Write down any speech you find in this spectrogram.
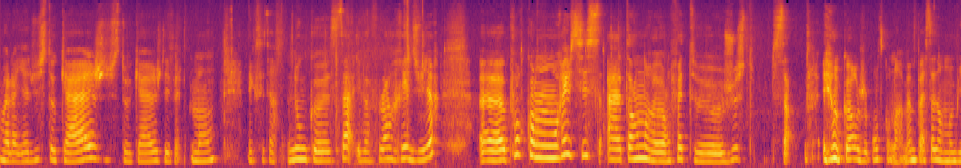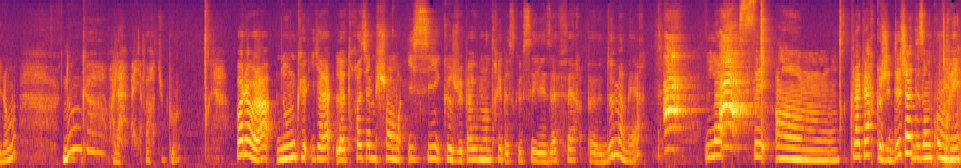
voilà, il y a du stockage, du stockage, des vêtements, etc. Donc euh, ça, il va falloir réduire euh, pour qu'on réussisse à atteindre euh, en fait juste ça. Et encore, je pense qu'on n'aura même pas ça dans le mobilhome. Donc voilà, il va y avoir du boulot. Voilà, voilà. Donc il y a la troisième chambre ici que je ne vais pas vous montrer parce que c'est les affaires de ma mère. Là, c'est un placard que j'ai déjà désencombré,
